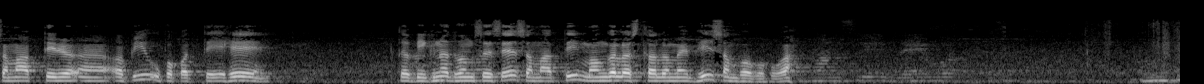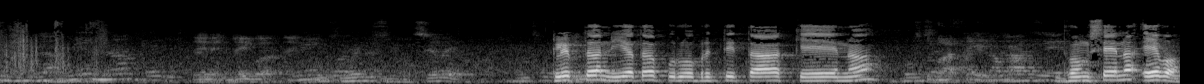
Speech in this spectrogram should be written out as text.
समाप्ति अपनी उपपत्ति है। तो विघ्न ध्वंस से समाप्ति मंगल स्थल में भी संभव हुआ। क्लिप्त नियत पूर्ववृत्तिता के न ध्वंसे न एवं।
